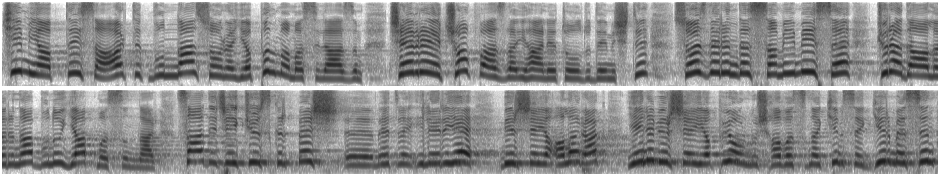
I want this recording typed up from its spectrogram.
kim yaptıysa artık bundan sonra yapılmaması lazım. Çevreye çok fazla ihanet oldu demişti. Sözlerinde samimi ise Küre Dağları'na bunu yapmasınlar. Sadece 245 e, metre ileriye bir şeyi alarak yeni bir şey yapıyormuş havasına kimse girmesin.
